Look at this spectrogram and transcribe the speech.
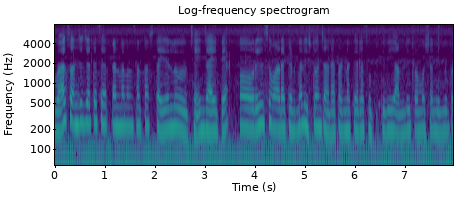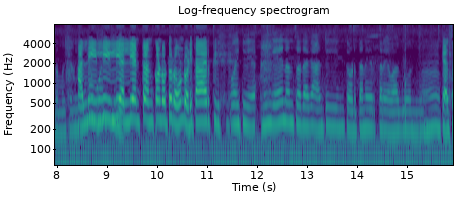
ಇವಾಗ ಸಂಜೆ ಜೊತೆ ಸೇರ್ಕೊಂಡ್ಮೇಲೆ ಒಂದು ಸ್ವಲ್ಪ ಸ್ಟೈಲು ಚೇಂಜ್ ಐತೆ ರೀಲ್ಸ್ ಮಾಡಕ್ಕೆ ಹಿಡಿದ್ಮೇಲೆ ಇಷ್ಟೊಂದು ಚನ್ನಪಟ್ಟಣಕ್ಕೆಲ್ಲ ಸುತ್ತೀವಿ. ಅಲ್ಲಿ ಪ್ರಮೋಷನ್ ಇಲ್ಲಿ ಪ್ರಮೋಷನ್ ಅಲ್ಲಿ ಇಲ್ಲಿ ಇಲ್ಲಿ ಅಲ್ಲಿ ಅಂತ ಅನ್ಕೊಂಡು ಒಟ್ಟು ರೌಂಡ್ ಹೊಡಿತಾ ಇರ್ತೀವಿ. ಹೋಯ್ತೀವಿ. ನಿಂಗೆ ಏನ್ ಅನ್ಸೋದಾಗ ಆಂಟಿ ಹಿಂಗ್ ತೊಡ್ತಾನೆ ಇರ್ತಾರೆ ಯಾವಾಗ್ಲೂ ಕೆಲಸ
